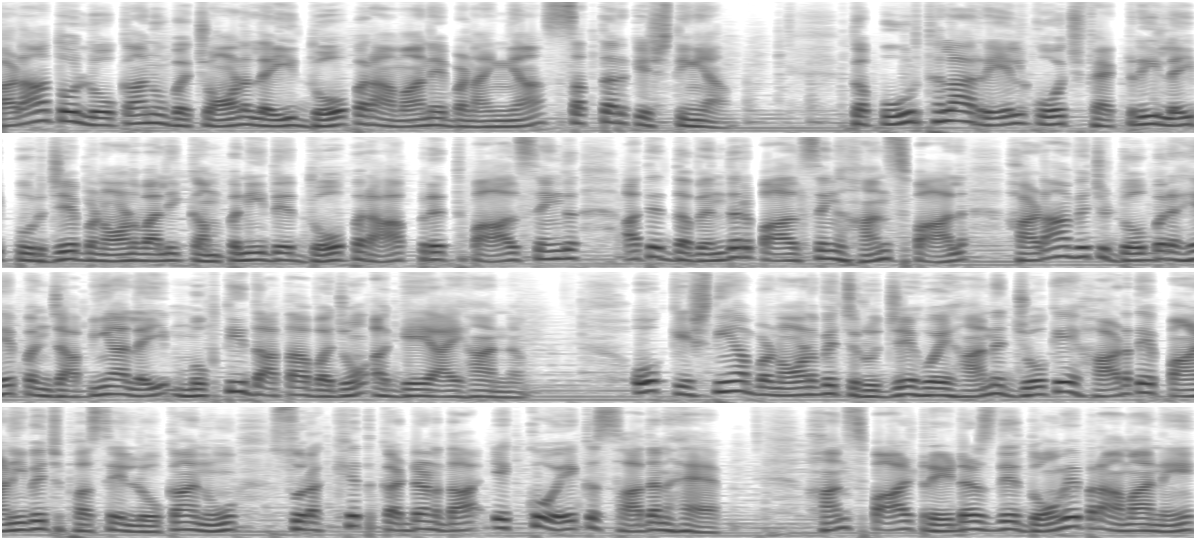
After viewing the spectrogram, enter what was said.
ਹੜ੍ਹਾਂ ਤੋਂ ਲੋਕਾਂ ਨੂੰ ਬਚਾਉਣ ਲਈ ਦੋ ਭਰਾਵਾਂ ਨੇ ਬਣਾਈਆਂ 70 ਕਿਸ਼ਤੀਆਂ। ਕਪੂਰਥਲਾ ਰੇਲ ਕੋਚ ਫੈਕਟਰੀ ਲਈ ਪੁਰਜੇ ਬਣਾਉਣ ਵਾਲੀ ਕੰਪਨੀ ਦੇ ਦੋ ਭਰਾ ਪ੍ਰਿਤਪਾਲ ਸਿੰਘ ਅਤੇ ਦਵਿੰਦਰਪਾਲ ਸਿੰਘ ਹੰਸਪਾਲ ਹੜ੍ਹਾਂ ਵਿੱਚ ਡੁੱਬ ਰਹੇ ਪੰਜਾਬੀਆਂ ਲਈ ਮੁਕਤੀਦਾਤਾ ਵਜੋਂ ਅੱਗੇ ਆਏ ਹਨ। ਉਹ ਕਿਸ਼ਤੀਆਂ ਬਣਾਉਣ ਵਿੱਚ ਰੁੱਝੇ ਹੋਏ ਹਨ, ਜੋ ਕਿ ਹੜ੍ਹ ਤੇ ਪਾਣੀ ਵਿੱਚ ਫਸੇ ਲੋਕਾਂ ਨੂੰ ਸੁਰੱਖਿਅਤ ਕੱਢਣ ਦਾ ਇੱਕੋ ਇੱਕ ਸਾਧਨ ਹੈ। ਹੰਸਪਾਲ ਟਰੇਡਰਸ ਦੇ ਦੋਵੇਂ ਭਰਾਵਾਂ ਨੇ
